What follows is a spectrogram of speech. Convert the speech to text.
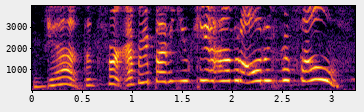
Yeah, that's for everybody. You can't have it all to yourself.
